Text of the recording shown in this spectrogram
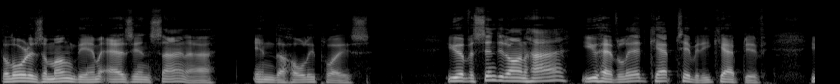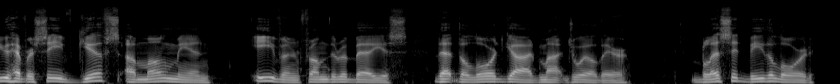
The Lord is among them as in Sinai, in the holy place. You have ascended on high, you have led captivity captive, you have received gifts among men, even from the rebellious, that the Lord God might dwell there. Blessed be the Lord,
